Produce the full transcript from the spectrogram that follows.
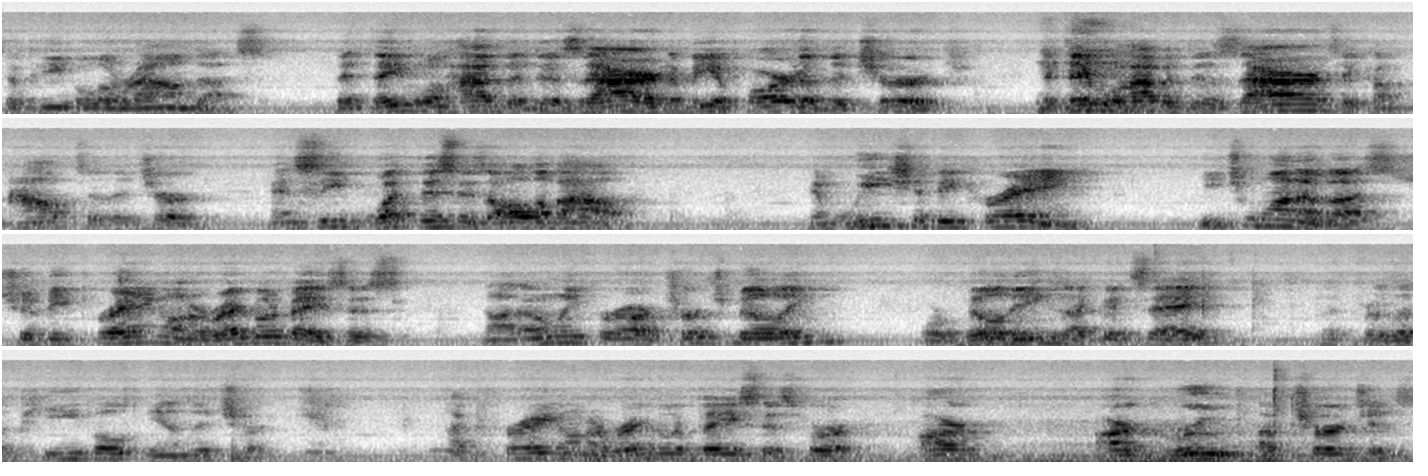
to people around us. That they will have the desire to be a part of the church. That they will have a desire to come out to the church and see what this is all about. And we should be praying. Each one of us should be praying on a regular basis, not only for our church building or buildings, I could say, but for the people in the church. I pray on a regular basis for our, our group of churches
